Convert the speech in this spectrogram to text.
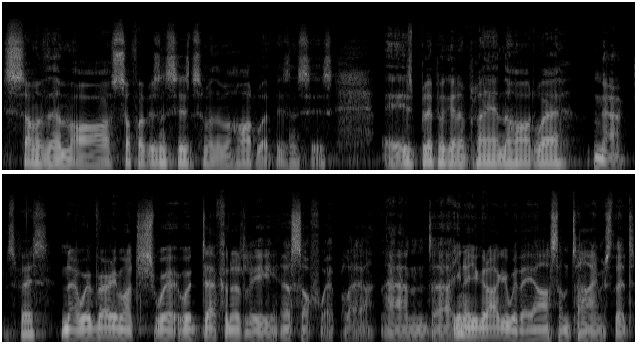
Some of them are are software businesses, some of them are hardware businesses. Is Blippar going to play in the hardware no space. No, we're very much we're, we're definitely a software player, and uh, you know you could argue with AR sometimes that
